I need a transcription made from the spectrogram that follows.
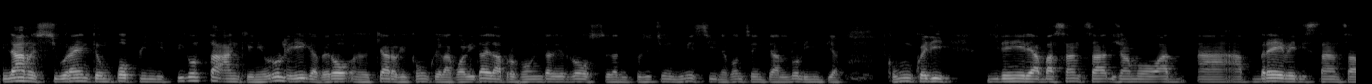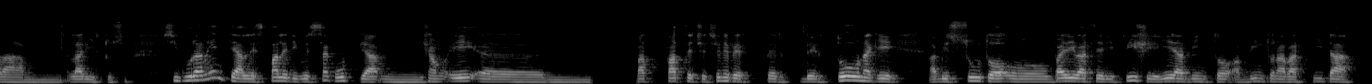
Milano è sicuramente un po' più in difficoltà anche in Eurolega, però è eh, chiaro che comunque la qualità e la profondità del rosso e la disposizione di Messina consente all'Olimpia comunque di, di tenere abbastanza diciamo a, a, a breve distanza la, la, Virtus. Sicuramente alle spalle di questa coppia mh, diciamo e eh, fatta eccezione per, per Dertona che ha vissuto un paio di partite difficili, ieri ha vinto, ha vinto una partita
